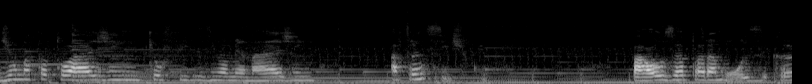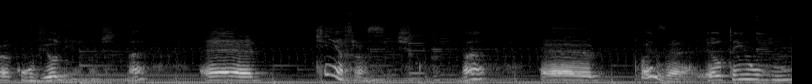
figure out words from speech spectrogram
de uma tatuagem que eu fiz em homenagem a Francisco. Pausa para música com violinos, né? É, quem é Francisco? Né? É, pois é, eu tenho um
